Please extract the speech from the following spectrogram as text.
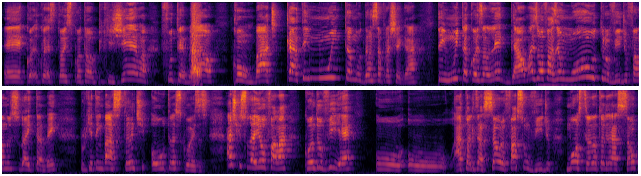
é, questões quanto ao pique gema, futebral combate. Cara, tem muita mudança pra chegar, tem muita coisa legal, mas eu vou fazer um outro vídeo falando disso daí também, porque tem bastante outras coisas. Acho que isso daí eu vou falar quando vier o, o, a atualização, eu faço um vídeo mostrando a atualização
